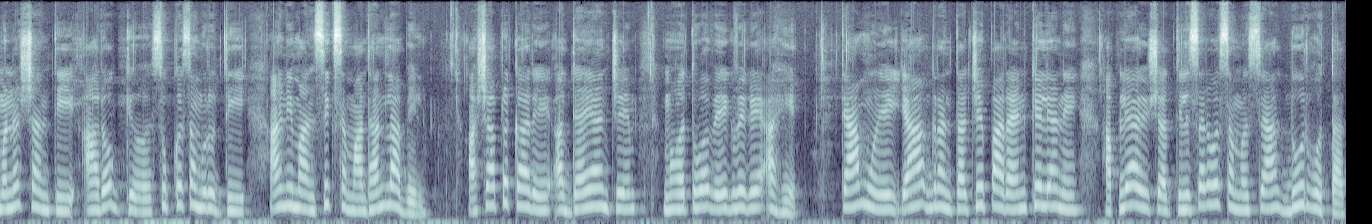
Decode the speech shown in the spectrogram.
मनशांती आरोग्य सुखसमृद्धी आणि मानसिक समाधान लाभेल. अशा प्रकारे अध्यायांचे महत्त्व वेगवेगळे आहेत. त्यामुळे या ग्रंथाचे पारायण केल्याने आपल्या आयुष्यातील सर्व समस्या दूर होतात.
